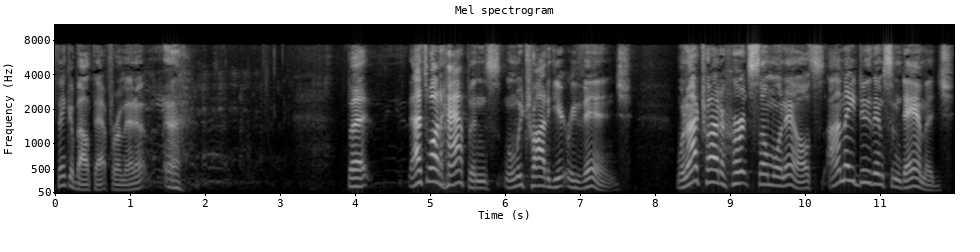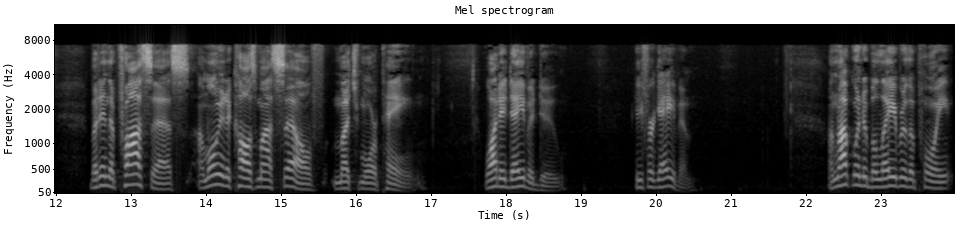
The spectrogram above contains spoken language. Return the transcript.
Think about that for a minute. But that's what happens when we try to get revenge. When I try to hurt someone else, I may do them some damage, but in the process, I'm only to cause myself much more pain. What did David do? He forgave him. I'm not going to belabor the point,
